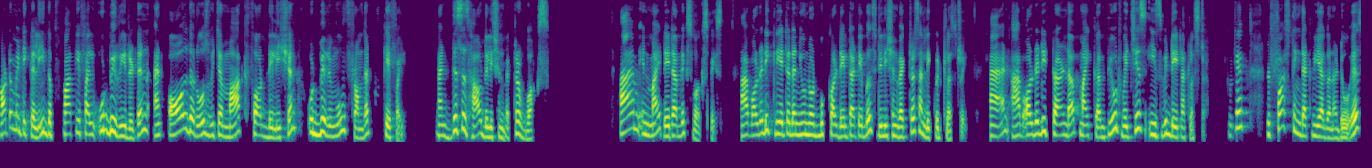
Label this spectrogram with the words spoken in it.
automatically the Parquet file would be rewritten and all the rows which are marked for deletion would be removed from that Parquet file. And this is how deletion vector works. I am in my Databricks workspace. I've already created a new notebook called Delta Tables, Deletion Vectors and Liquid Clustering. And I've already turned up my compute, which is Ease with Data Cluster. Okay, the first thing that we are going to do is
